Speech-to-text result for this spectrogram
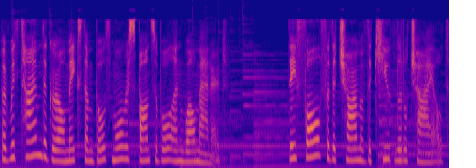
But with time the girl makes them both more responsible and well-mannered. They fall for the charm of the cute little child.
